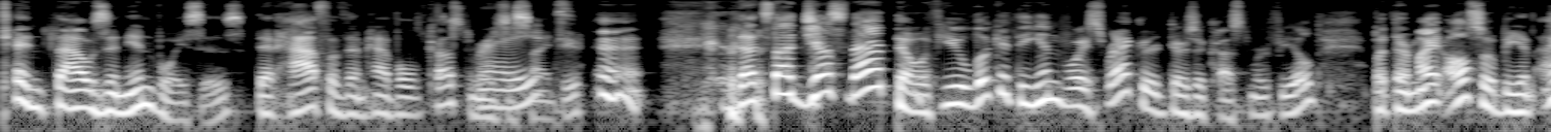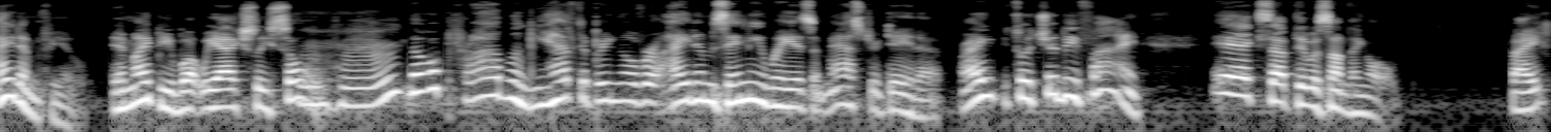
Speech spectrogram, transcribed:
10,000 invoices that half of them have old customers Right. assigned to. That's not just that though. If you look at the invoice record, there's a customer field, but there might also be an item field. It might be what we actually sold. Mm-hmm. No problem. We have to bring over items anyway as a master data, right? So it should be fine, except it was something old, right?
